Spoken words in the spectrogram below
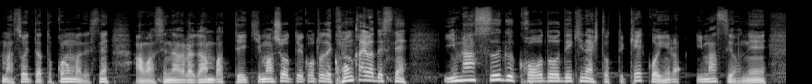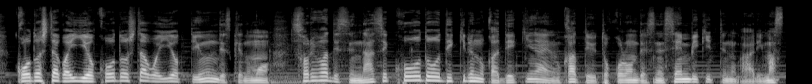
まあそういったところもですね、合わせながら頑張っていきましょうということで、今回はですね、今すぐ行動できない人って結構いますよね。行動した方がいいよ、行動した方がいいよって言うんですけども、それはですね、なぜ行動できるのかできないのかっていうところのですね、線引きっていうのがあります。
